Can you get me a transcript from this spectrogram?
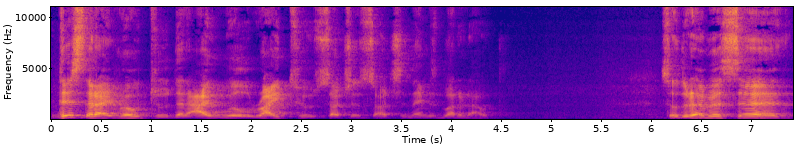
this that I wrote to, that I will write to such and such, the name is blotted out. So the Rebbe said,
